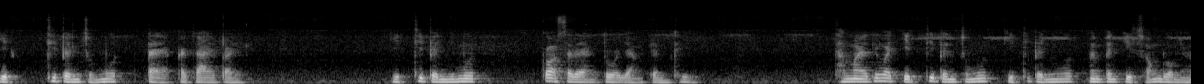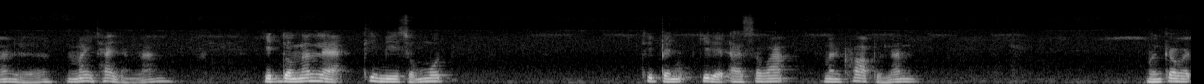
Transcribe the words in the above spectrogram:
จิตที่เป็นสมมุติแตกกระจายไป จิตที่เป็นมิมุติก็แสดงตัวอย่างเต็มที่ทำไมถึงว่าจิตที่เป็นสมมุติจิตที่เป็นมิมุติมันเป็นจิตสองดวงอย่างนั้นเหรอไม่ใช่อย่างนั้น จิตดวงนั้นแหละที่มีสมมุติ ที่เป็นกิเลสอาสวะ มันครอบอยู่นั้น เหมือนกับว่า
